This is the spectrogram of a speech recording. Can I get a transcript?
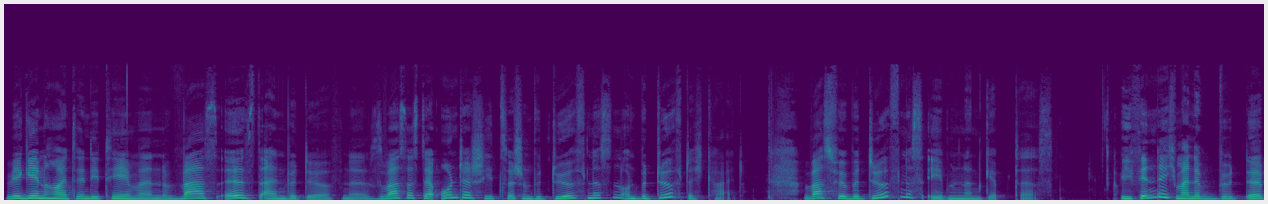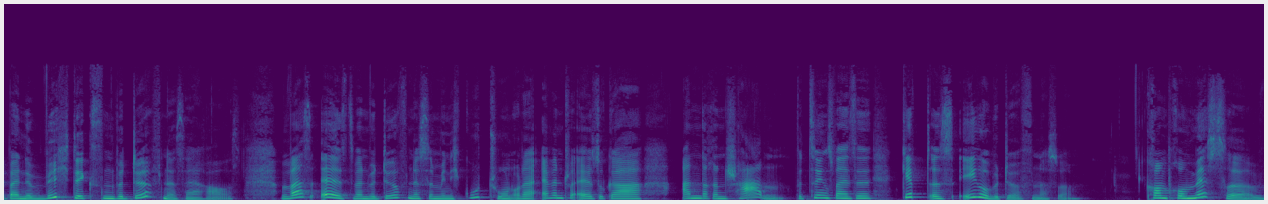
Wir gehen heute in die Themen. Was ist ein Bedürfnis? Was ist der Unterschied zwischen Bedürfnissen und Bedürftigkeit? Was für Bedürfnisebenen gibt es? Wie finde ich meine, äh, meine wichtigsten Bedürfnisse heraus? Was ist, wenn Bedürfnisse mir nicht gut tun oder eventuell sogar anderen schaden? Beziehungsweise gibt es Ego-Bedürfnisse? Kompromisse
